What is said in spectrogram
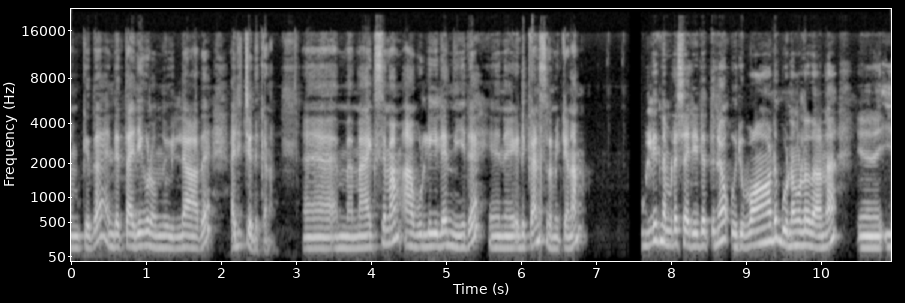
നമുക്കിത് അതിന്റെ തരികളൊന്നും ഇല്ലാതെ അരിച്ചെടുക്കണം. മാക്സിമം ആ ഉള്ളിയിലെ നീര് എടുക്കാൻ ശ്രമിക്കണം. ഉള്ളി നമ്മുടെ ശരീരത്തിന് ഒരുപാട് ഗുണമുള്ളതാണ്. ഈ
